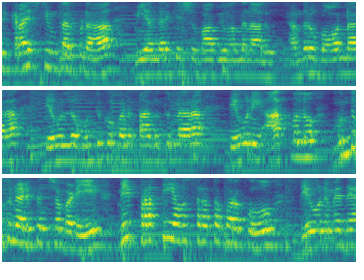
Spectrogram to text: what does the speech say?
ఇన్ క్రైస్ట్ టీమ్ తరపున మీ అందరికీ శుభాభివందనాలు. అందరూ బాగున్నారా? దేవుల్లో ముందుకు కొనసాగుతున్నారా? దేవుని ఆత్మలో ముందుకు నడిపించబడి మీ ప్రతి అవసరత కొరకు దేవుని మీదే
